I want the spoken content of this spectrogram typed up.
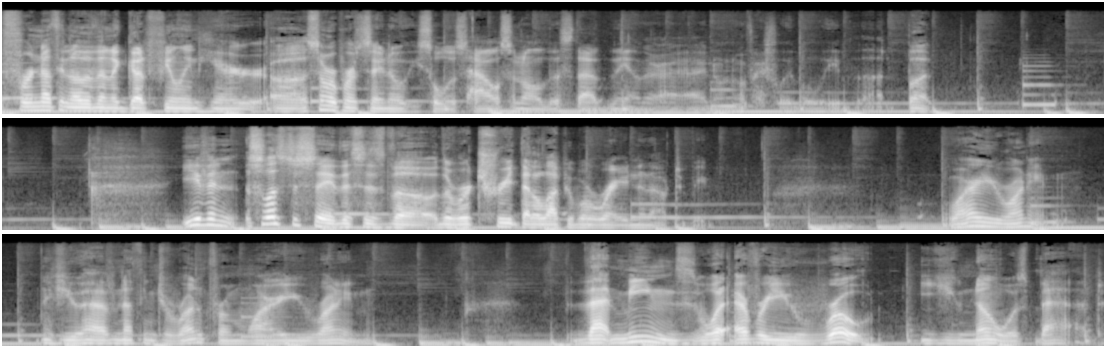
for nothing other than a gut feeling here. Uh, some reports say no, he sold his house and all this, that, and the other. I, I don't know if I fully believe that, but even so, let's just say this is the the retreat that a lot of people are writing it out to be. Why are you running? If you have nothing to run from, why are you running? That means whatever you wrote, you know was bad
